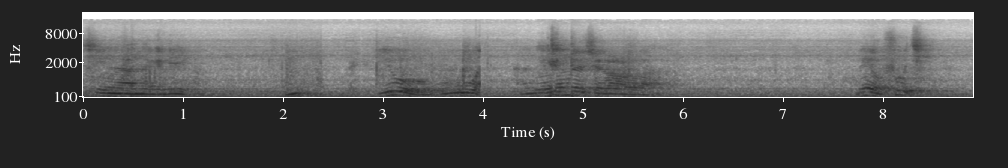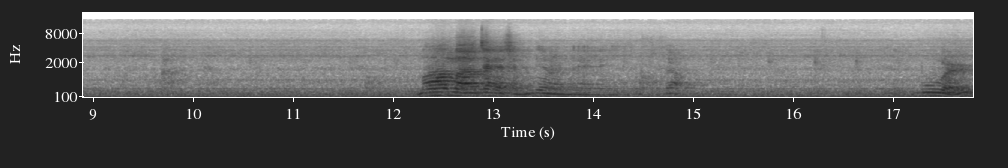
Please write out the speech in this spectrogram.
新安那个地方，嗯，幼孤啊，他年轻的时候啊，没有父亲，妈妈在什么地方呢？不知道。孤儿，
